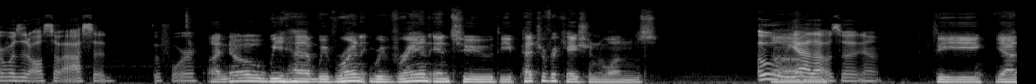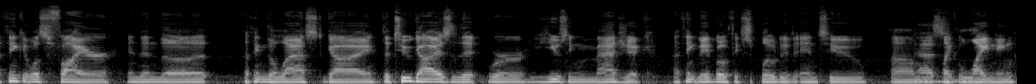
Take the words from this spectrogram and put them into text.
Or was it also acid before? I know we have we've run we've ran into the petrification ones. Oh yeah, that Um, was a yeah. The yeah, I think it was fire, and then the I think the last guy, the two guys that were using magic, I think they both exploded into um, Acid. like lightning.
